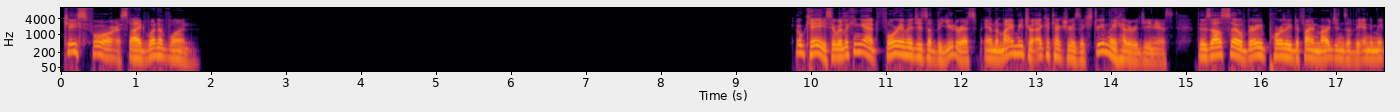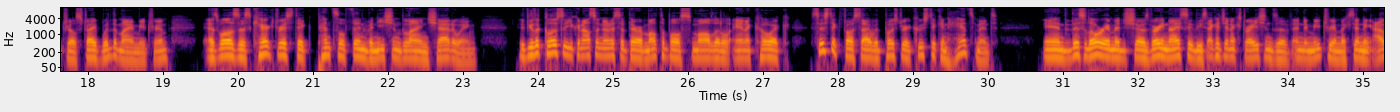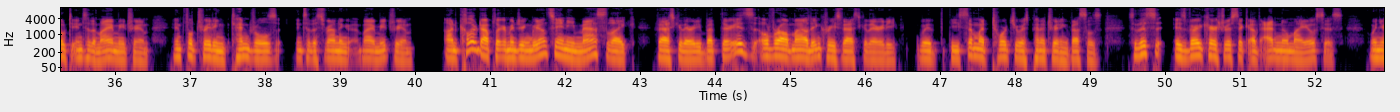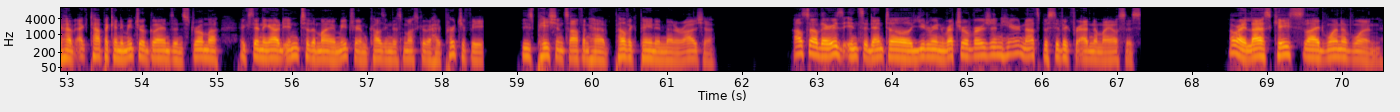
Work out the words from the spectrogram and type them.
Case 4, slide 1 of 1. Okay, so we're looking at four images of the uterus, and the myometrial architecture is extremely heterogeneous. There's also very poorly defined margins of the endometrial stripe with the myometrium, as well as this characteristic pencil-thin Venetian blind shadowing. If you look closely, you can also notice that there are multiple small little anechoic cystic foci with posterior acoustic enhancement. And this lower image shows very nicely these echogenic striations of endometrium extending out into the myometrium, infiltrating tendrils into the surrounding myometrium. On color Doppler imaging, we don't see any mass-like vascularity, but there is overall mild increased vascularity with the somewhat tortuous penetrating vessels. So this is very characteristic of adenomyosis, when you have ectopic endometrial glands and stroma extending out into the myometrium, causing this muscular hypertrophy. These patients often have pelvic pain and menorrhagia. Also, there is incidental uterine retroversion here, not specific for adenomyosis. All right, last case, slide one of one.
